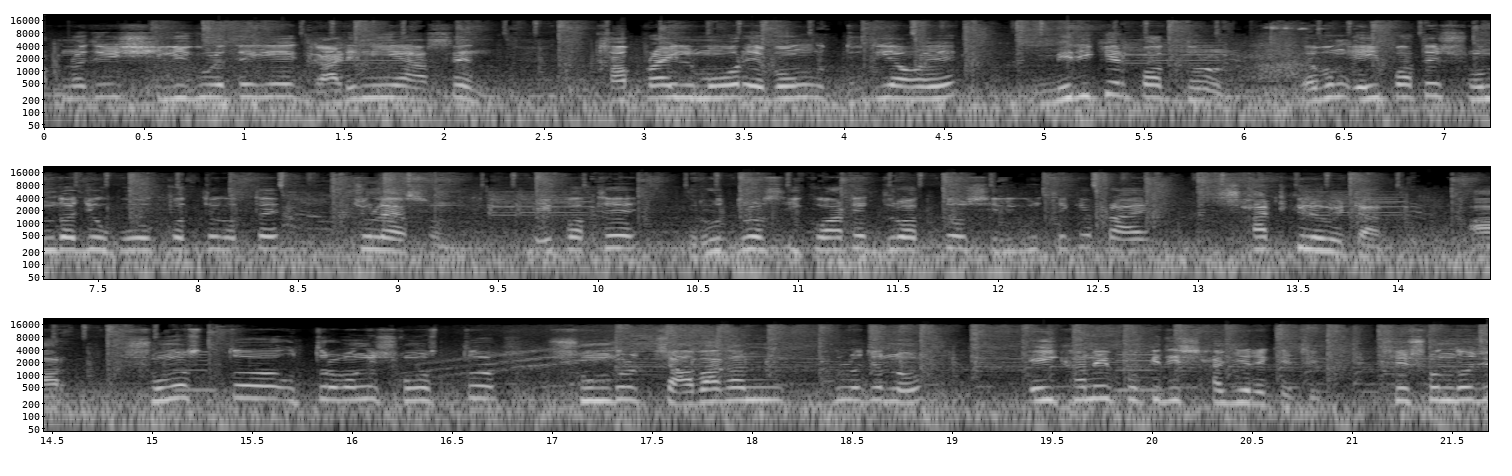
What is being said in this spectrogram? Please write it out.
আপনারা যদি শিলিগুড়ি থেকে গাড়ি নিয়ে আসেন, খাপরাইল মোড় এবং দুদিয়া হয়ে মিরিকের পথ ধরুন এবং এই পথের সৌন্দর্য উপভোগ করতে করতে চলে আসুন। এই পথে রুদ্রস ইকোয়াটের দূরত্ব শিলিগুড়ি থেকে প্রায় ষাট কিলোমিটার। আর সমস্ত, উত্তরবঙ্গের সমস্ত সুন্দর চা বাগানগুলোর জন্য এইখানেই প্রকৃতি সাজিয়ে রেখেছে। সে সৌন্দর্য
